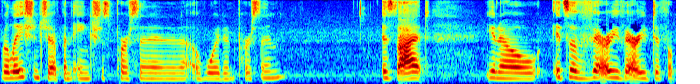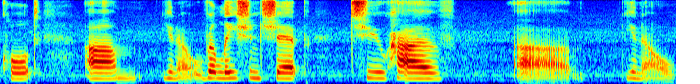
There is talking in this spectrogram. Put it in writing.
relationship, an anxious person and an avoidant person, is that, you know, it's a very, very difficult, um, you know, relationship to have, uh, you know,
